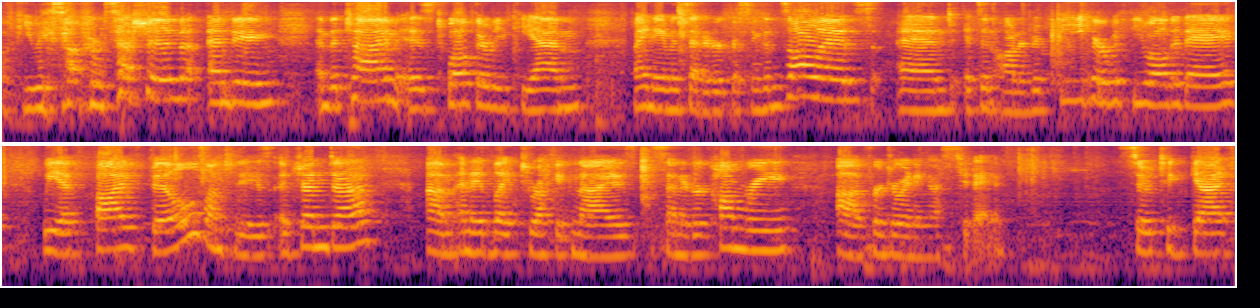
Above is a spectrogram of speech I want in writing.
a few weeks out from session ending, and the time is 12:30 p.m. My name is Senator Kristen Gonzalez, and it's an honor to be here with you all today. We have five bills on today's agenda, um, and I'd like to recognize Senator Comrie uh, for joining us today. So to get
